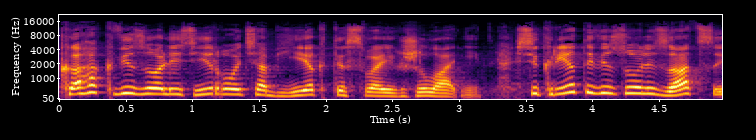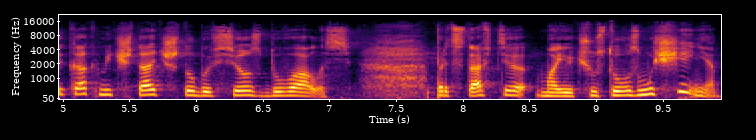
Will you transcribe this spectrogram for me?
Как визуализировать объекты своих желаний. Секреты визуализации, как мечтать, чтобы все сбывалось. Представьте мое чувство возмущения.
